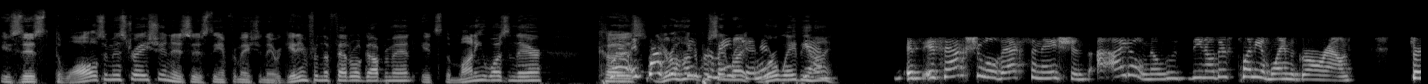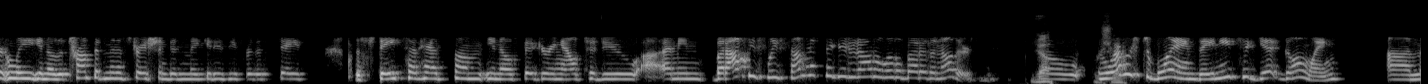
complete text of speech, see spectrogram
Is this the Walz administration? Is this the information they were getting from the federal government? It's the money wasn't there. Because well, you're 100 percent right. We're way behind. Yeah. It's, it's actual vaccinations. I, I don't know. You know, there's plenty of blame to go around. Certainly, you know, the Trump administration didn't make it easy for the states. The states have had some, you know, figuring out to do. I mean, but obviously some have figured it out a little better than others. Yeah, so whoever's sure. to blame, they need to get going on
